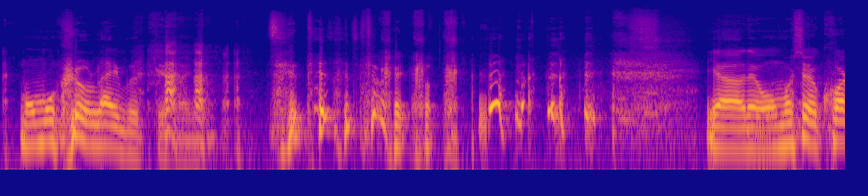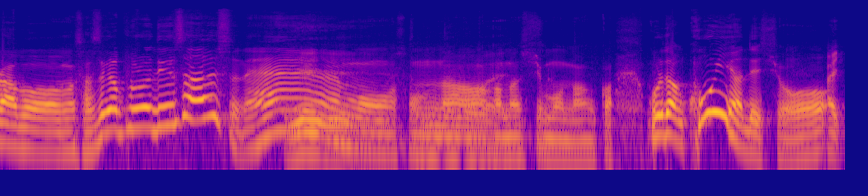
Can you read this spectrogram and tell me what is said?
ももクロライブっていうのに。絶対そっちの方がいいかも。いやでも面白いコラボさすがプロデューサーですね。もうそんな話もなんか。これだから今夜でしょ、はい。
